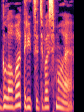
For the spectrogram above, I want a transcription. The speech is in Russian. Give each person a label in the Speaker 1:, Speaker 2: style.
Speaker 1: Глава 38.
